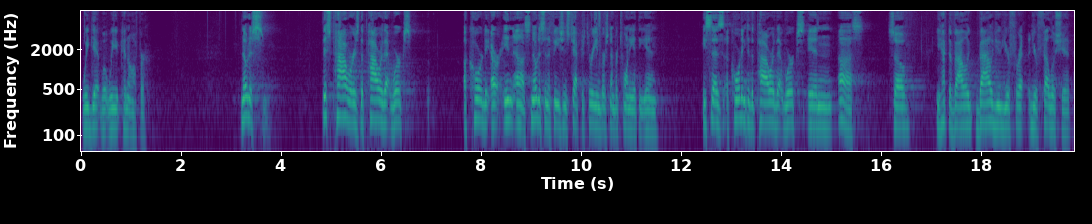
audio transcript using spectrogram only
we get what we can offer. Notice, this power is the power that works according, or in us. Notice in Ephesians chapter 3 and verse number 20 at the end. He says, according to the power that works in us. So, you have to value, value your, your fellowship.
